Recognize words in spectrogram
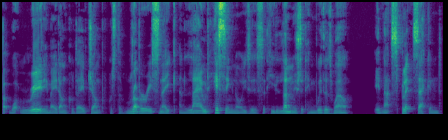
but what really made Uncle Dave jump was the rubbery snake and loud hissing noises that he lunged at him with as well. In that split second,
